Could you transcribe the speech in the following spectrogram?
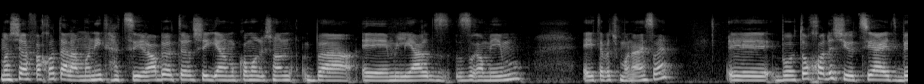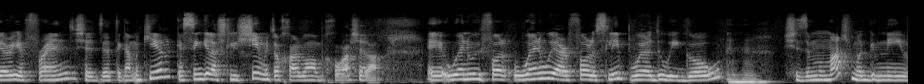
מה שהפך אותה לאמנית הצעירה ביותר שהגיעה למקום הראשון במיליארד זרמים, הייתה בת 18. אה, באותו חודש היא הוציאה את Bury a Friend, שאת זה אתה גם מכיר, כסינגל השלישי מתוך האלבום הבכורה שלה. אה, When we, fall, when we are fall asleep, where do we go, שזה ממש מגניב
